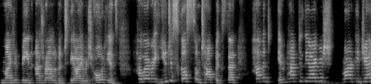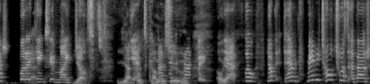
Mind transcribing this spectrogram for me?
might have been as relevant to the Irish audience. However, you discussed some topics that haven't impacted the Irish market yet, but yet. I think they might just. Yeah, yeah. it's coming That's soon. Exactly. Oh yeah. yeah. So look, um, maybe talk to us about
